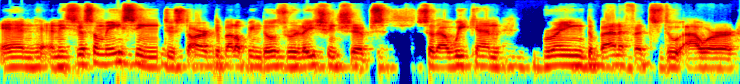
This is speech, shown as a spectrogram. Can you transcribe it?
and and it's just amazing to start developing those relationships so that we can bring the benefits to our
